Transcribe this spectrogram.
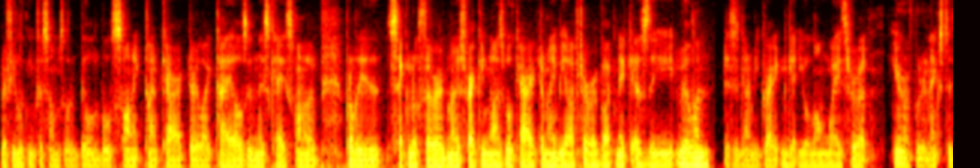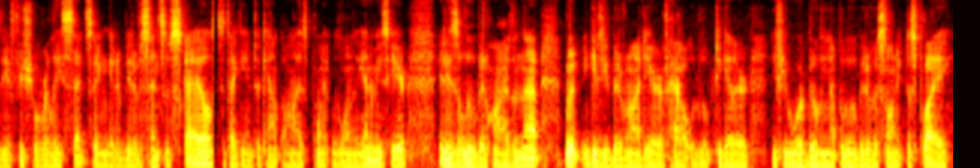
But if you're looking for some sort of buildable Sonic type character like Tails, in this case, one of the, probably the second or third most recognizable character, maybe after Robotnik as the villain, this is going to be great and get you a long way through it. Here I've put it next to the official release set so you can get a bit of a sense of scale. So taking into account the highest point with one of the enemies here, it is a little bit higher than that, but it gives you a bit of an idea of how it would look together if you were building up a little bit of a Sonic display.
